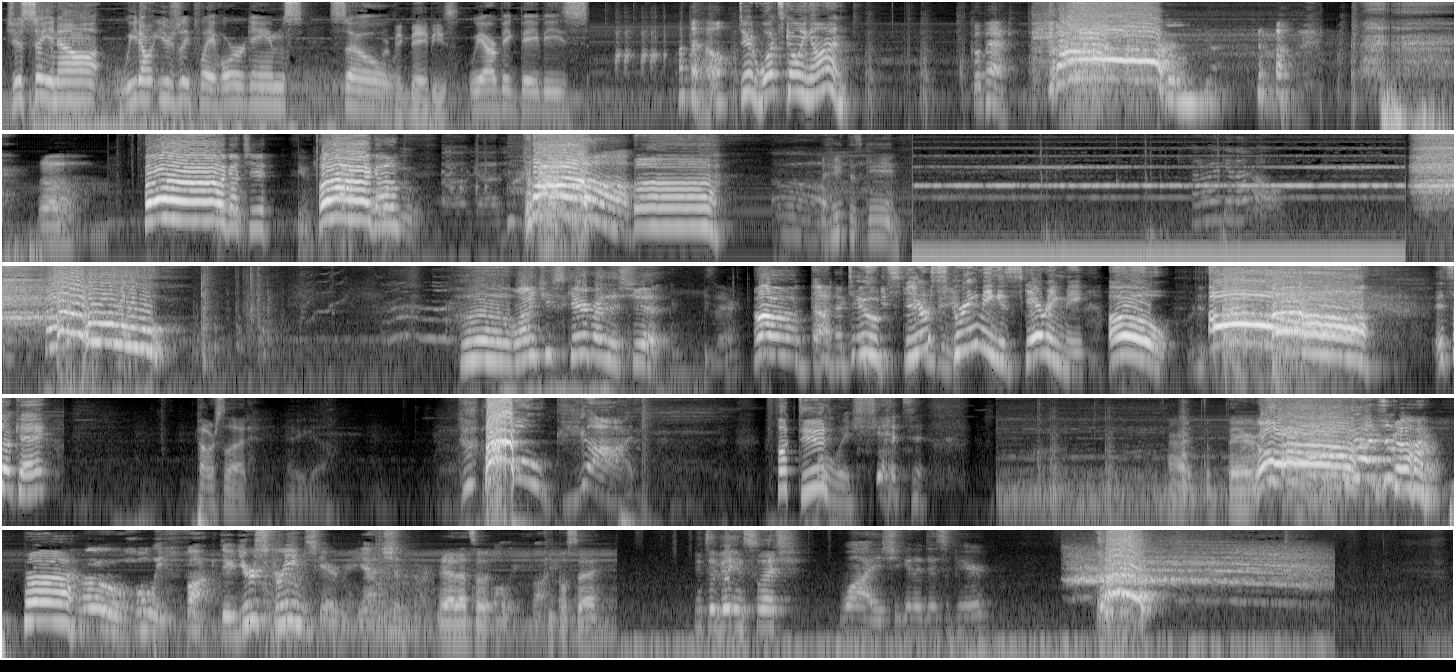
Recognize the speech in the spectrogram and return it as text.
Just so you know, we don't usually play horror games, so We're big babies. we are big babies. What the hell? Dude, what's going on? Go back. Ugh. Ah, I got you. Ah, I got him. Ah! I hate this game. Why aren't you scared by this shit? He's there. Oh god, that Dude, kid's your me. screaming is scaring me. Oh! Oh! Ah! It's okay. Power slide. There you go. oh god! Fuck, dude. Holy shit. Alright, the bear. Oh! God! Ah! Oh, holy fuck, dude. Your scream scared me. Yeah, shut the door. Yeah, that's what Holy fuck. people say. It's a bait and switch. Why? Is she gonna disappear?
